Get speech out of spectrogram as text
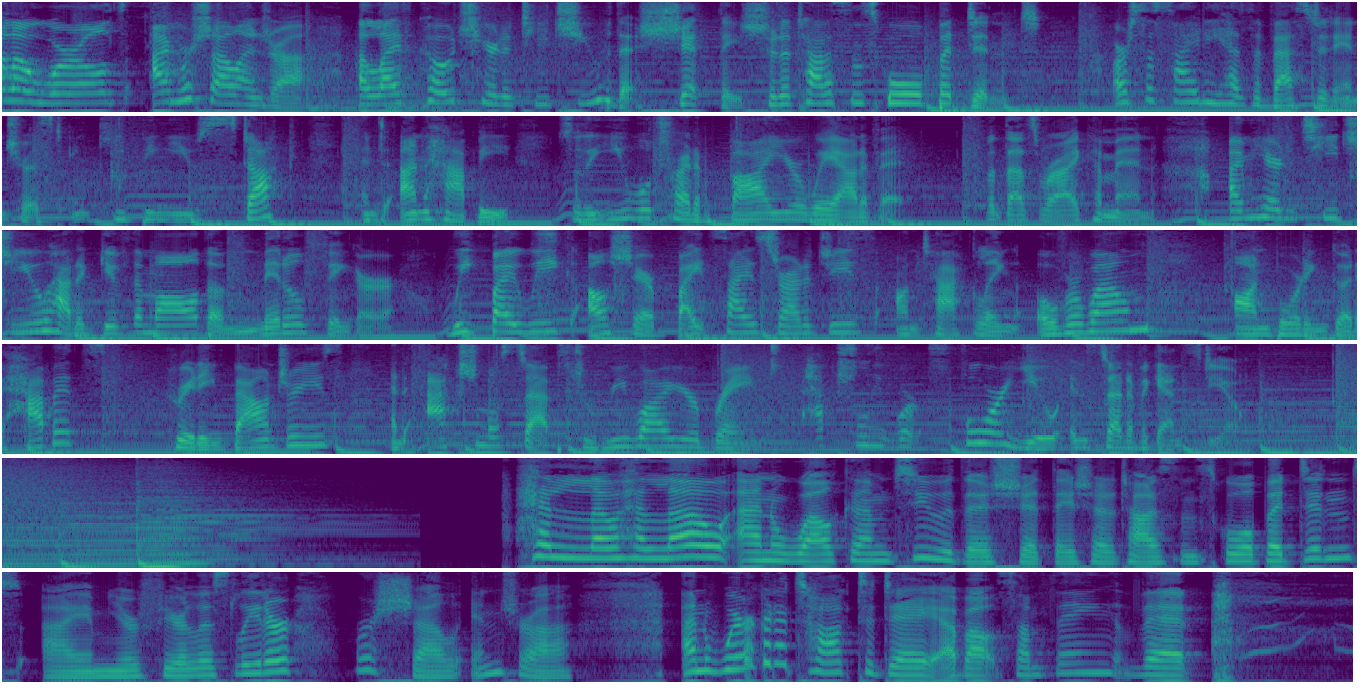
Hello, world. I'm Rachelle Indra, a life coach here to teach you the shit they should have taught us in school but didn't. Our society has a vested interest in keeping you stuck and unhappy so that you will try to buy your way out of it. But that's where I come in. I'm here to teach you how to give them all the middle finger. Week by week, I'll share bite sized strategies on tackling overwhelm, onboarding good habits, creating boundaries, and actionable steps to rewire your brain to actually work for you instead of against you. Hello, hello, and welcome to the shit they should have taught us in school but didn't. I am your fearless leader, Rachelle Indra. And we're going to talk today about something that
